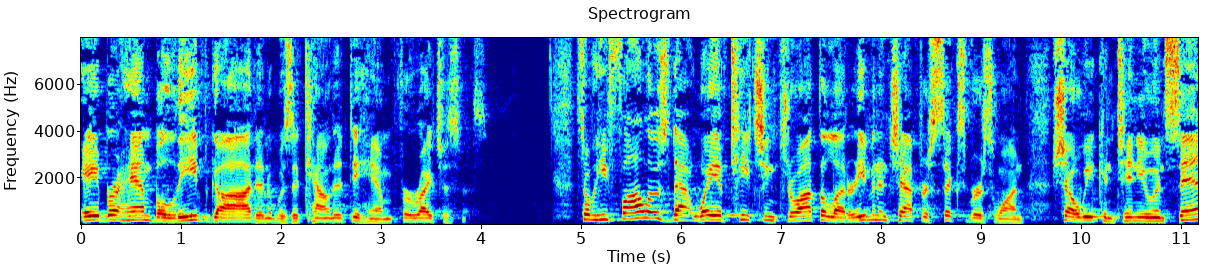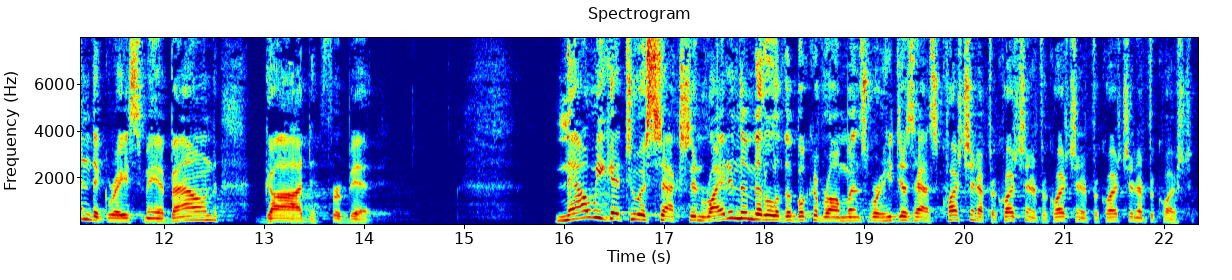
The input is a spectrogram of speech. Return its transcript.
Abraham believed God and it was accounted to him for righteousness. So he follows that way of teaching throughout the letter, even in chapter 6, verse 1. Shall we continue in sin that grace may abound? God forbid. Now we get to a section right in the middle of the book of Romans where he just asks question after question after question after question after question.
